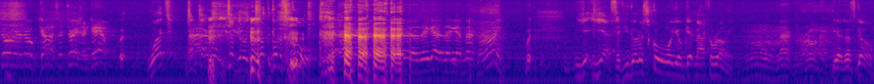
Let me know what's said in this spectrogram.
going to no concentration camp! But- What? Ah. Je- Jeffy, look, you have to go to school. Uh, they got they got macaroni. But, y- yes, if you go to school, you'll get macaroni. Mm, macaroni. Yeah, let's go.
